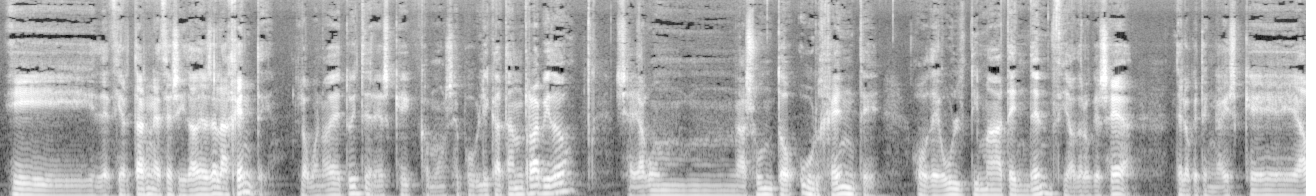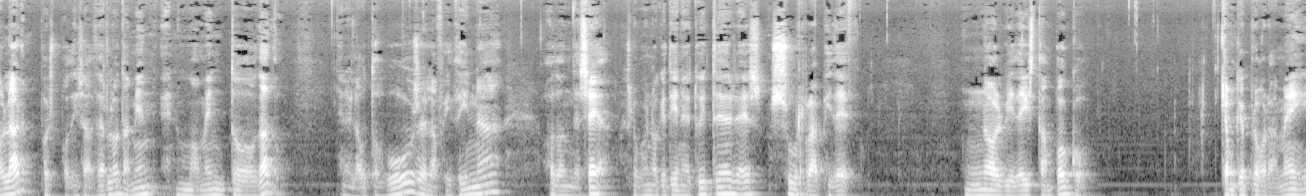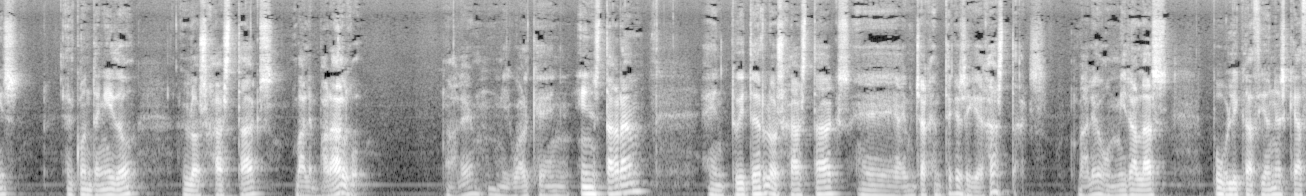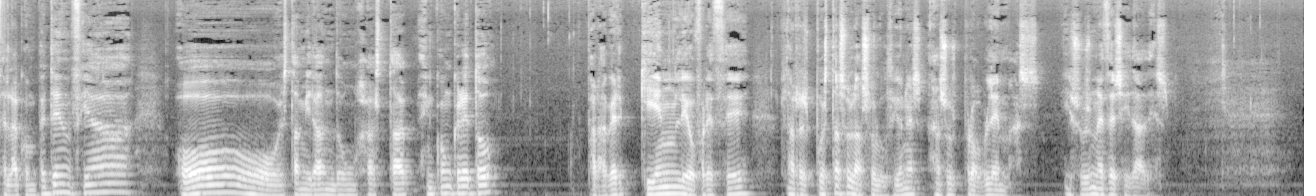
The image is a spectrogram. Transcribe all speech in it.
y de ciertas necesidades de la gente. Lo bueno de Twitter es que como se publica tan rápido, si hay algún asunto urgente o de última tendencia de lo que sea, de lo que tengáis que hablar, pues podéis hacerlo también en un momento dado, en el autobús, en la oficina o donde sea. Lo bueno que tiene Twitter es su rapidez. No olvidéis tampoco que aunque programéis el contenido, los hashtags valen para algo. ¿Vale? Igual que en Instagram, en Twitter los hashtags, eh, hay mucha gente que sigue hashtags, ¿vale? O mira las publicaciones que hace la competencia, o está mirando un hashtag en concreto para ver quién le ofrece las respuestas o las soluciones a sus problemas y sus necesidades.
